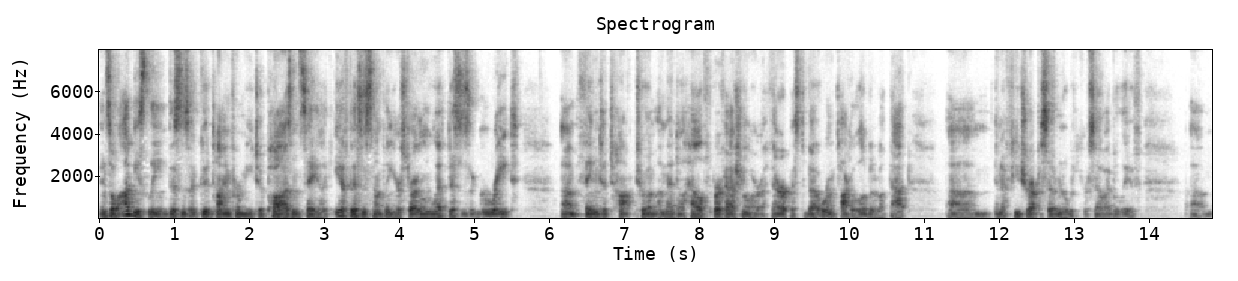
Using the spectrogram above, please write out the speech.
And so obviously this is a good time for me to pause and say like if this is something you're struggling with this is a great um, thing to talk to a, a, mental health professional or a therapist about. We're going to talk a little bit about that um, in a future episode in a week or so i believe um,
